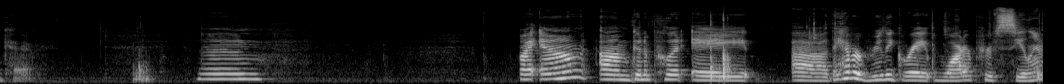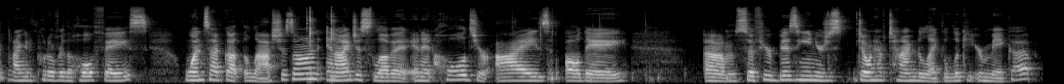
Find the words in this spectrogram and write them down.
Okay. Then I am um, to put a, uh, they have a really great waterproof sealant that I'm to put over the whole face once I've got the lashes on. And I just love it. And it holds your eyes all day. Um, so if you're busy and you just don't have time to like look at your makeup,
